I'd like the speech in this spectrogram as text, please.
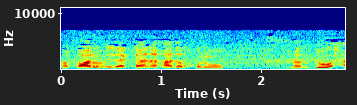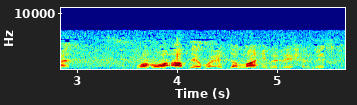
فقالوا إذا كان هذا الخلوف ممدوحا وهو أطيب عند الله من ريح المسك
